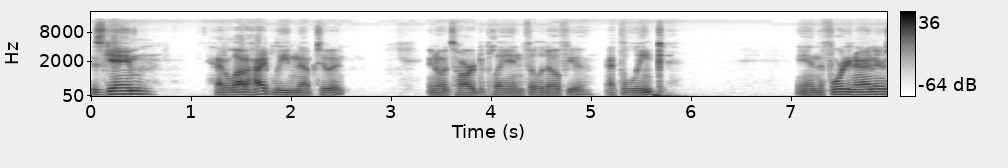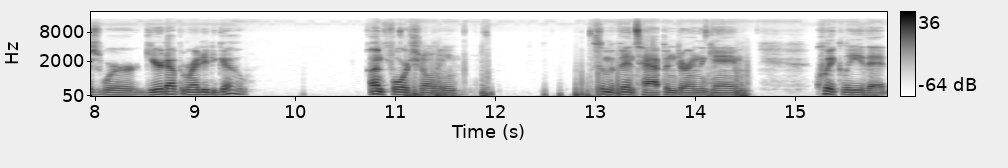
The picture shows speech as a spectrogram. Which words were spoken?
this game had a lot of hype leading up to it. You know, it's hard to play in Philadelphia at the Linc. And the 49ers were geared up and ready to go. Unfortunately, some events happened during the game quickly that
